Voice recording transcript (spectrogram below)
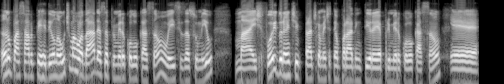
Ano passado perdeu na última rodada essa primeira colocação, o Aces assumiu, mas foi durante praticamente a temporada inteira aí a primeira colocação. É,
